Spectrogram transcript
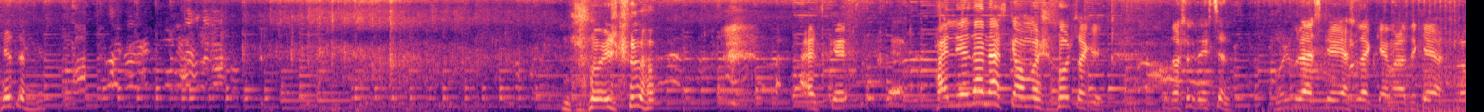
খেতে মহিষগুলো আজকে ফাইলিয়ে যান আজকে আমার সমস্যা কি? দর্শক দেখছেন? মহিষগুলো আজকে আসলে ক্যামেরা দেখে আসলো।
